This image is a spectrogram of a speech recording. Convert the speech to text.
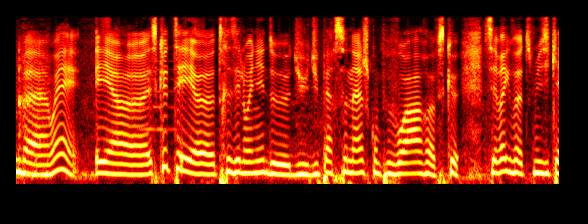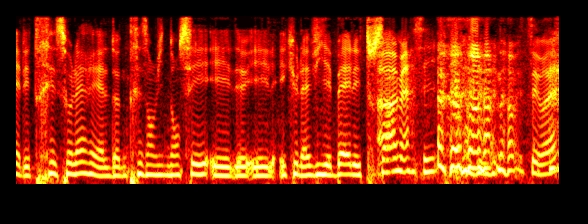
Bah ouais. Et euh, est-ce que t'es euh, très éloigné de, du, du personnage qu'on peut voir? Parce que c'est vrai que votre musique, elle est très solaire et elle donne très envie de danser et, et, et que la vie est belle et tout ça. ah merci non, mais c'est vrai.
